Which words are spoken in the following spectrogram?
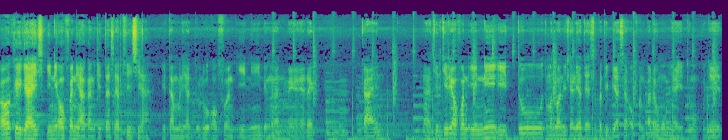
Oke okay guys, ini oven yang akan kita servis ya. Kita melihat dulu oven ini dengan merek Kain. Nah, ciri-ciri oven ini itu teman-teman bisa lihat ya seperti biasa oven pada umumnya itu mempunyai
